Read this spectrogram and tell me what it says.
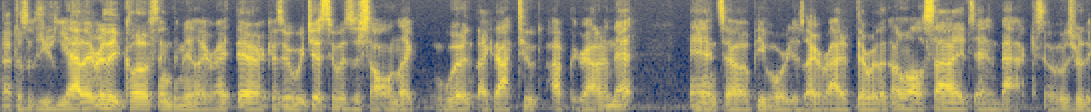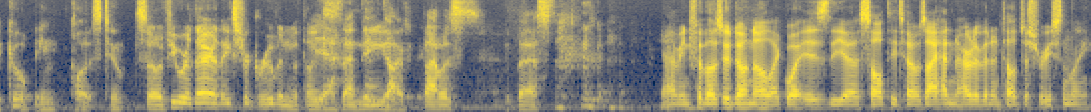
that doesn't usually. Yeah, they really close into me, like right there, because it was just it was just all in like wood, like not too off the ground and that, and so people were just like right up there with it on all sides and back. So it was really cool being close too. So if you were there, thanks for grooving with us. Yeah, that big That was the best. Yeah, I mean, for those who don't know, like, what is the uh, Salty Toes? I hadn't heard of it until just recently.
